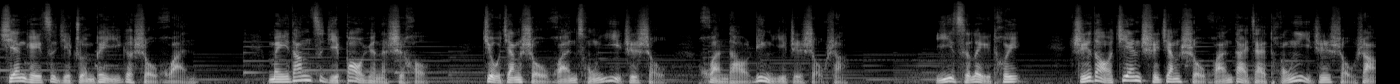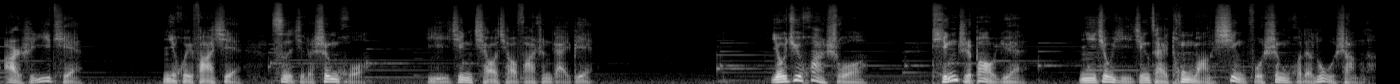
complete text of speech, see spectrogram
先给自己准备一个手环，每当自己抱怨的时候，就将手环从一只手。换到另一只手上，以此类推，直到坚持将手环戴在同一只手上二十一天，你会发现自己的生活已经悄悄发生改变。有句话说：“停止抱怨，你就已经在通往幸福生活的路上了。”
